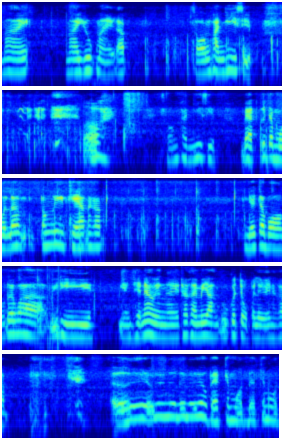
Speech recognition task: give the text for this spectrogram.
ไม้ ม้ยุคใหม่ครับ สองพันยี่สิบสองพันยี่สิบแบตก็จะหมดแล้วต้องรีบแคสนะครับ เดี๋ยวจะบอกด้วยว่าวิธีเปลี่ยนชแนลยังไง ถ้าใครไม่อยากดูก็จบไปเลยนะครับ เออเร็วเร็วเร็วเร็วเร็วแบตจะหมดแบตจะหมด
